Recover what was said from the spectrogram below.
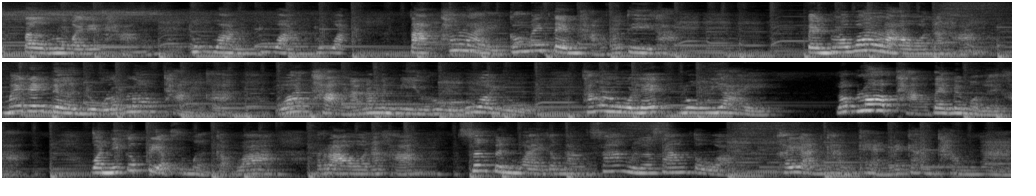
ำเติมลงไปในถัง ทุกวันทุกวันทุกวัน ตักเท่าไหร่ก็ไม่เต็มถังสักทีค่ะ เป็นเพราะว่าเรานะคะ ไม่ได้เดินดูรอบๆถังค่ะ ว่าถังนั้นมันมีรูรั่วอยู่ ทั้งรูเล็กรูใหญ่ รอบๆถังเต็มไปหมดเลยค่ะ วันนี้ก็เปรียบเสมือนกับว่าเรานะคะ ซึ่งเป็นวัยกำลังสร้างเนื้อสร้างตัว ขยันขันแข็งในการทำงาน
